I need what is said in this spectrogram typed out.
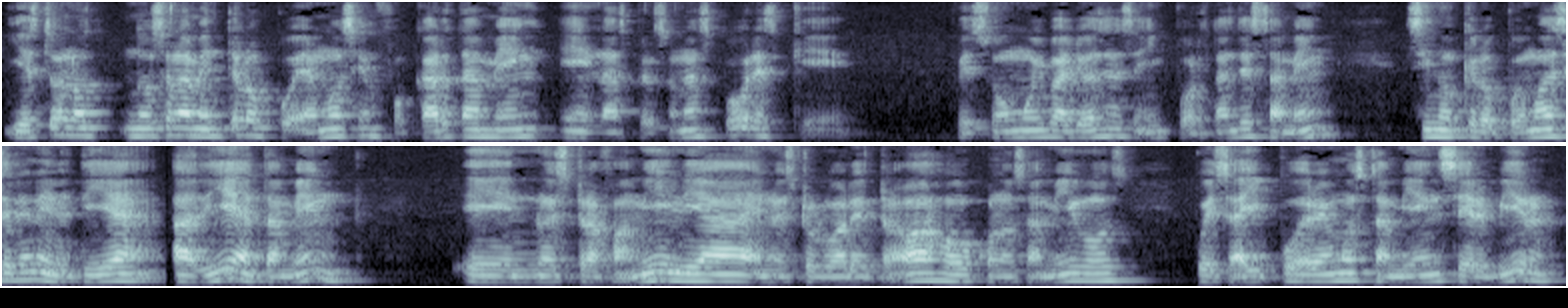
Y esto no, no solamente lo podemos enfocar también en las personas pobres, que pues son muy valiosas e importantes también, sino que lo podemos hacer en el día a día también, en nuestra familia, en nuestro lugar de trabajo, con los amigos, pues ahí podremos también servir.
